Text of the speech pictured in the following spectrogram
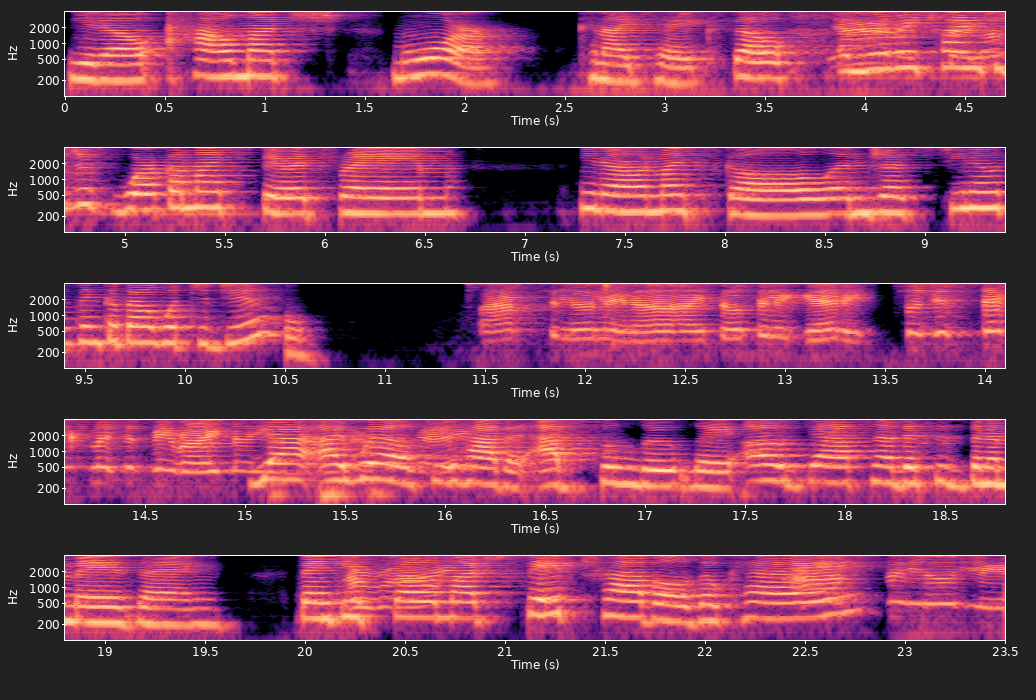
You know, how much more can I take? So yeah, I'm really trying to just work on my spirit frame, you know, and my skull, and just you know think about what to do. Absolutely. No, I totally get it. So just text message me right now. Yeah, I will. Okay? So you have it. Absolutely. Oh, Daphna, this has been amazing. Thank you All so much. Safe travels, okay? Absolutely.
